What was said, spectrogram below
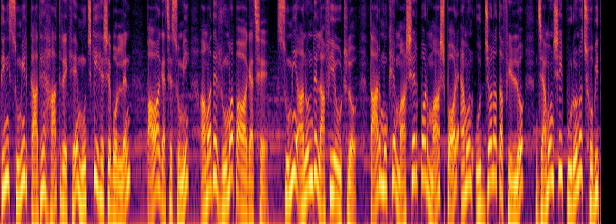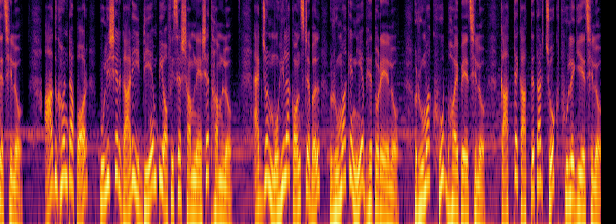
তিনি সুমির কাঁধে হাত রেখে মুচকি হেসে বললেন, পাওয়া গেছে সুমি, আমাদের রুমা পাওয়া গেছে। সুমি আনন্দে লাফিয়ে উঠল। তার মুখে মাসের পর মাস পর এমন উজ্জ্বলতা ফিরল যেমন সেই পুরনো ছবিতে ছিল। আধ ঘণ্টা পর পুলিশের গাড়ি ডিএমপি অফিসের সামনে এসে থামল। একজন মহিলা কনস্টেবল রুমাকে নিয়ে ভেতরে এলো। রুমা খুব ভয় পেয়েছিল। কাঁদতে কাঁদতে তার চোখ ফুলে গিয়েছিল।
